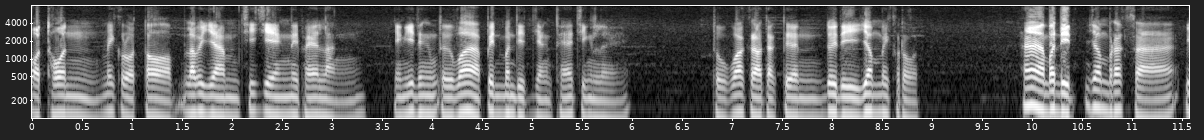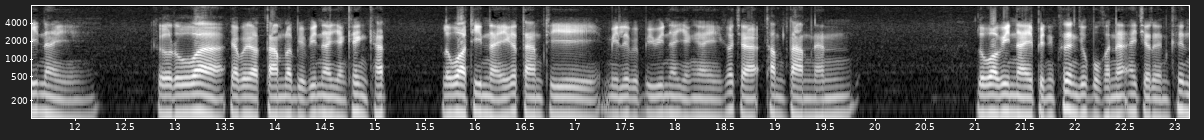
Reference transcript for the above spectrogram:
อดทนไม่โกรธตอบ และพยายามชี้แจงในภายหลัง อย่างนี้ถึงถือว่าเป็นบัณฑิตอย่างแท้จริงเลย ถูกว่ากล่าวตักเตือนด้วยดีย่อมไม่โกรธ 5. บัณฑิตย่อมรักษาวินัย คือรู้ว่าจะปฏิบัติตามระเบียบวินัยอย่างเคร่งครัดหรือว่าที่ไหนก็ตามทีมีระเบียบวินัยยังไงก็จะทำตามนั้นรู้ว่าวินัยเป็นเครื่องยกบุคคลให้เจริญขึ้น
